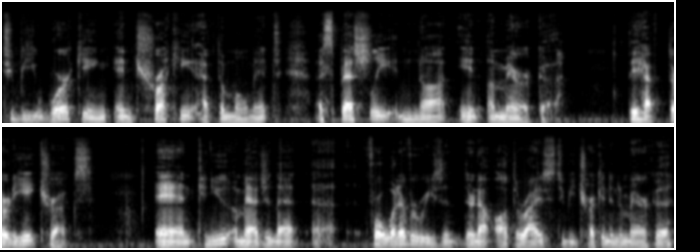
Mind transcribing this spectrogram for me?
to be working and trucking at the moment, especially not in America. They have 38 trucks. And can you imagine that? Uh, for whatever reason, they're not authorized to be trucking in America,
